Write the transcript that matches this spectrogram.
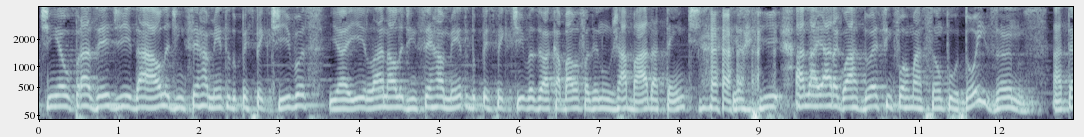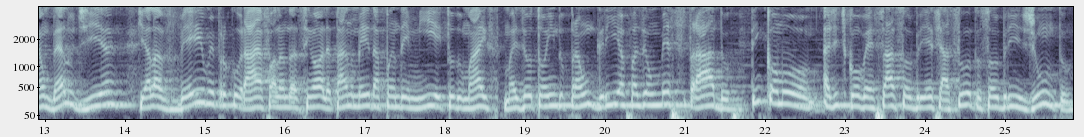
tinha o prazer de dar aula de encerramento do Perspectivas, e aí lá na aula de encerramento do Perspectivas eu acabava fazendo um jabá da Tente, e aí a Nayara guardou essa informação por dois anos, até um belo dia que ela veio me procurar falando assim, olha, tá no meio da pandemia e tudo mais, mas eu tô indo pra Hungria fazer um mestrado. Tem como a gente conversar sobre esse assunto, sobre ir junto?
